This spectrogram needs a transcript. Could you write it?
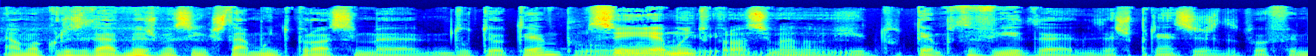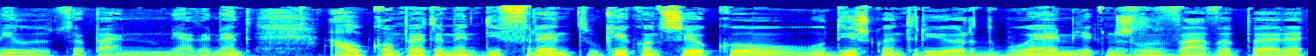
É uma curiosidade mesmo assim que está muito próxima do teu tempo. Sim, é muito próxima a nós. E do tempo de vida, das experiências da tua família, do teu pai, nomeadamente. Algo completamente diferente do que aconteceu com o disco anterior de Boémia que nos levava para,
